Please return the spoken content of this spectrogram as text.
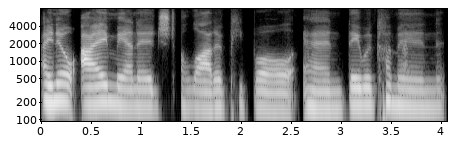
I know I managed a lot of people and they would come in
